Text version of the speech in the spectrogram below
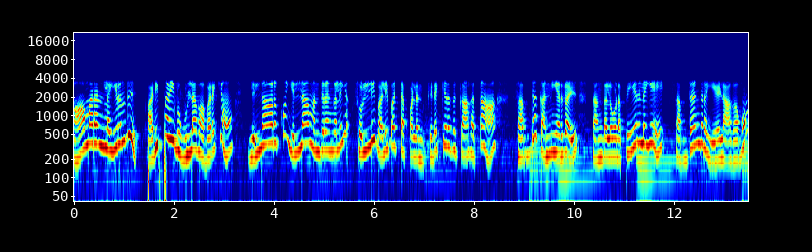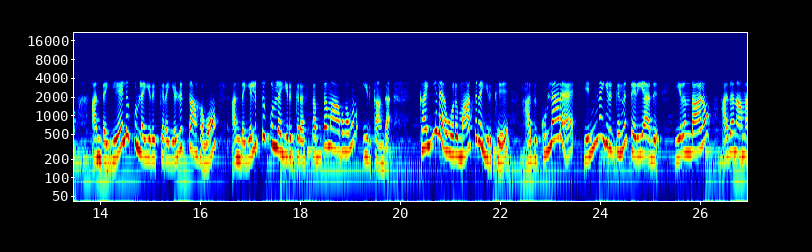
பாமரன்ல இருந்து படிப்பறிவு உள்ளவா வரைக்கும் எல்லாருக்கும் எல்லா மந்திரங்களையும் சொல்லி வழிபட்ட பலன் கிடைக்கிறதுக்காகத்தான் சப்த கன்னியர்கள் தங்களோட பேரிலேயே சப்தங்கிற ஏழாகவும் அந்த ஏழுக்குள்ள இருக்கிற எழுத்தாகவும் அந்த எழுத்துக்குள்ள இருக்கிற சப்தமாகவும் இருக்காங்க. கையில் ஒரு மாத்திரை இருக்கு அதுக்குள்ளார என்ன இருக்குன்னு தெரியாது. இருந்தாலும் அதை நாம்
